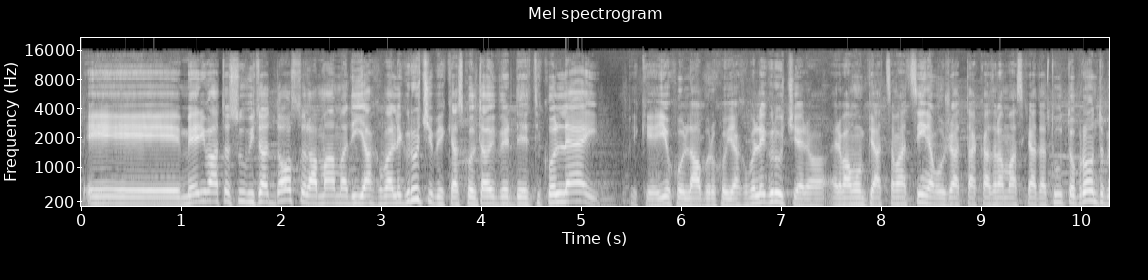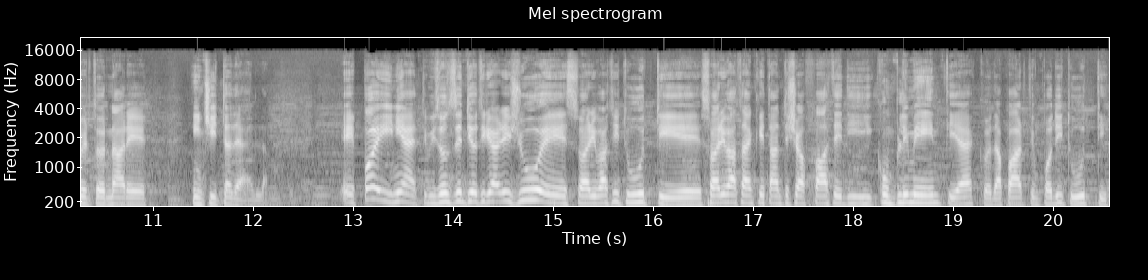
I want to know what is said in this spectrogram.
E mi è arrivata subito addosso la mamma di Jacopo Allegrucci perché ascoltavo i verdetti con lei, perché io collaboro con Jacopo Allegrucci, eravamo in piazza Mazzina, avevo già attaccato la mascherata, tutto pronto per tornare in cittadella e poi niente, mi sono sentito tirare giù e sono arrivati tutti, sono arrivate anche tante ciaffate di complimenti ecco, da parte un po' di tutti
